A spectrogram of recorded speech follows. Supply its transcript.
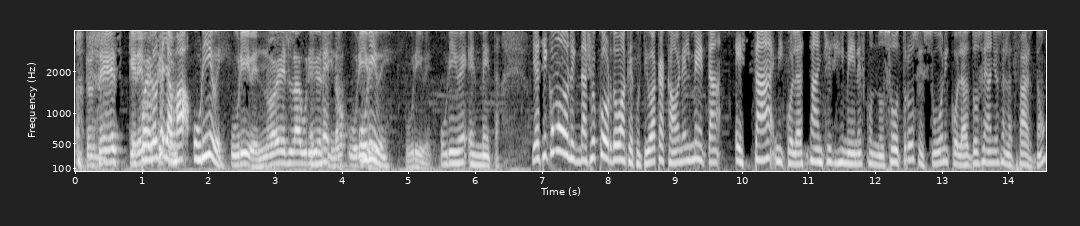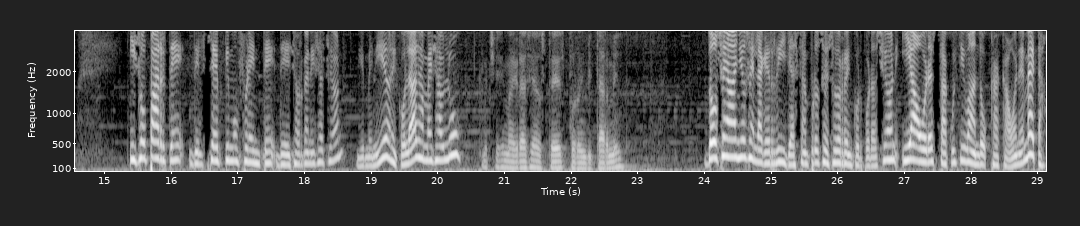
Entonces, El queremos pueblo que se con- llama Uribe. Uribe, no es la Uribe, sino Uribe. Uribe. Uribe. Uribe en Meta. Y así como don Ignacio Córdoba, que cultiva cacao en el Meta, está Nicolás Sánchez Jiménez con nosotros. Estuvo Nicolás 12 años en las FARC, ¿no? Hizo parte del séptimo frente de esa organización. Bienvenido, Nicolás, a Mesa Blue. Muchísimas gracias a ustedes por invitarme. 12 años en la guerrilla, está en proceso de reincorporación y ahora está cultivando cacao en el Meta.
